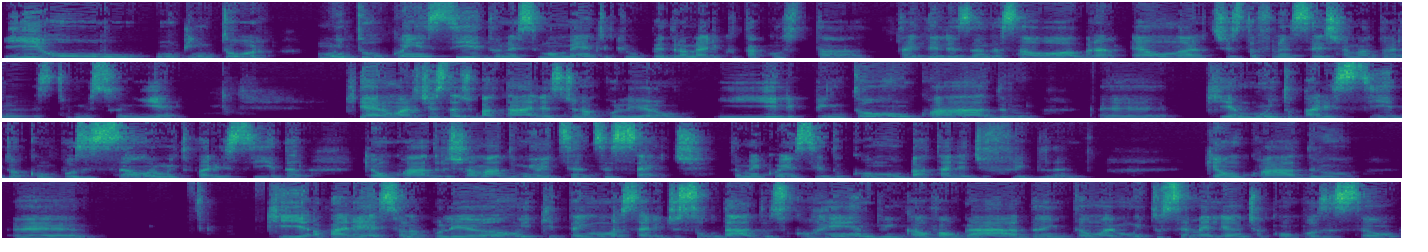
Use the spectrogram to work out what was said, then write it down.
E o, um pintor muito conhecido nesse momento que o Pedro Américo está tá, tá idealizando essa obra é um artista francês chamado Ernest Meissonier. que era um artista de batalhas de Napoleão. E ele pintou um quadro é, que é muito parecido, a composição é muito parecida, que é um quadro chamado 1807, também conhecido como Batalha de Friedland, que é um quadro é, que aparece o Napoleão e que tem uma série de soldados correndo em cavalgada, então é muito semelhante à composição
